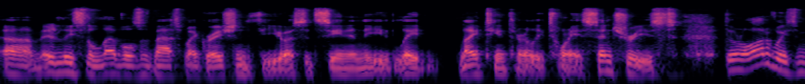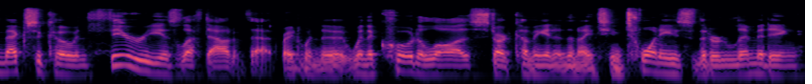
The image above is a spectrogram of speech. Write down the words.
um, at least the levels of mass migration that the U.S. had seen in the late 19th and early 20th centuries. Though in a lot of ways, Mexico, in theory, is left out of that. Right when the when the quota laws start coming in in the 1920s that are limiting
